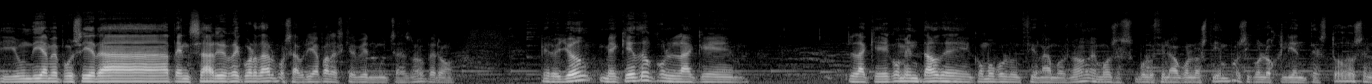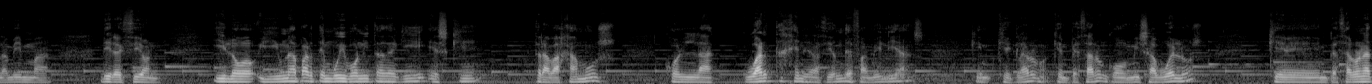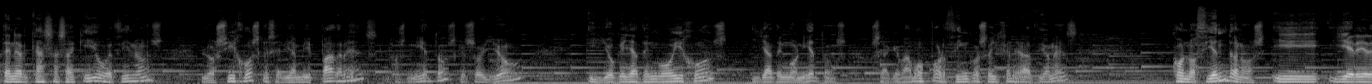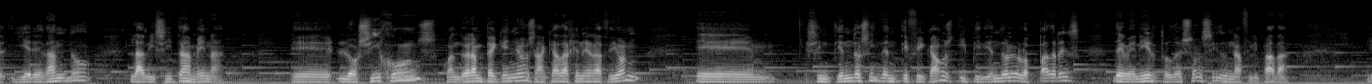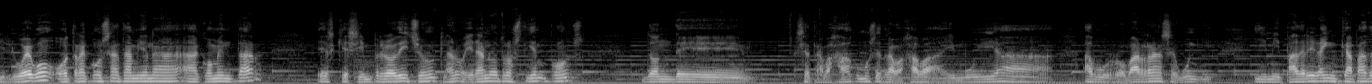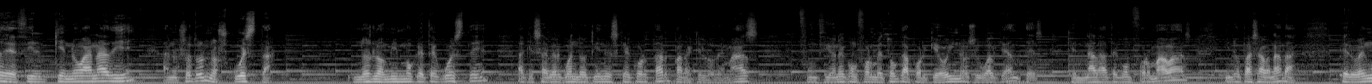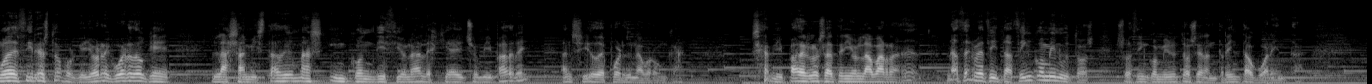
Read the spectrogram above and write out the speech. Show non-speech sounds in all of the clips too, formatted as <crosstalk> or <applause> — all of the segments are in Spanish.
si un día me pusiera a pensar y recordar, pues habría para escribir muchas, ¿no? Pero, pero yo me quedo con la que, la que he comentado de cómo evolucionamos, ¿no? Hemos evolucionado con los tiempos y con los clientes, todos en la misma dirección. Y, lo, y una parte muy bonita de aquí es que trabajamos con la cuarta generación de familias que, claro, que empezaron como mis abuelos, que empezaron a tener casas aquí o vecinos los hijos, que serían mis padres, los nietos, que soy yo, y yo que ya tengo hijos y ya tengo nietos. O sea que vamos por cinco o seis generaciones conociéndonos y, heredando la visita amena. Eh, los hijos, cuando eran pequeños, a cada generación, eh, sintiéndose identificados y pidiéndole a los padres de venir. Todo eso ha sido una flipada. Y luego, otra cosa también a comentar, es que siempre lo he dicho, claro, eran otros tiempos donde se trabajaba como se trabajaba y muy a, burro barra según y, mi padre era incapaz de decir que no a nadie, a nosotros nos cuesta. No es lo mismo que te cueste a que saber cuándo tienes que cortar para que lo demás funcione conforme toca, porque hoy no es igual que antes, que en nada te conformabas y no pasaba nada. Pero vengo a decir esto porque yo recuerdo que las amistades más incondicionales que ha hecho mi padre han sido después de una bronca. O sea, mi padre los ha tenido en la barra, eh, una cervecita, cinco minutos. Esos cinco minutos eran 30 o 40.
